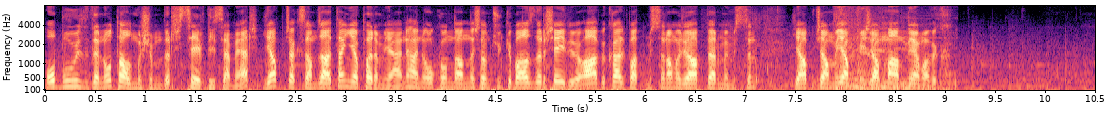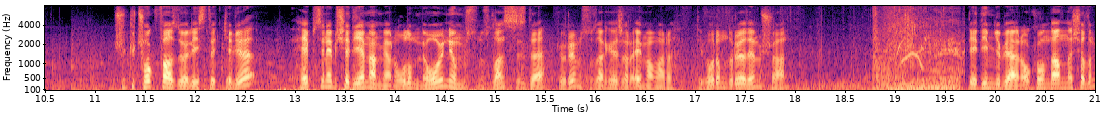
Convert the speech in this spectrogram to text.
O build'i de not almışımdır sevdiysem eğer. Yapacaksam zaten yaparım yani. Hani o konuda anlaşalım. Çünkü bazıları şey diyor. Abi kalp atmışsın ama cevap vermemişsin. Yapacağım mı yapmayacağım mı anlayamadık. Çünkü çok fazla öyle istek geliyor. Hepsine bir şey diyemem yani. Oğlum ne oynuyormuşsunuz lan siz de? Görüyor musunuz arkadaşlar MMR'ı? Divorum duruyor değil mi şu an? Dediğim gibi yani o konuda anlaşalım.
